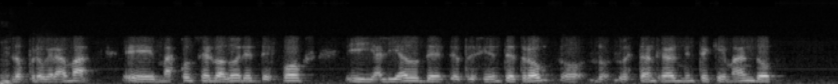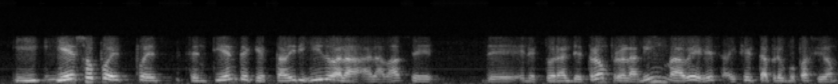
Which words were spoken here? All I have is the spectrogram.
en los programas eh, más conservadores de Fox y aliados del presidente Trump lo, lo, están realmente quemando. Y, y eso pues, pues se entiende que está dirigido a la, a la base de, electoral de Trump, pero a la misma vez hay cierta preocupación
